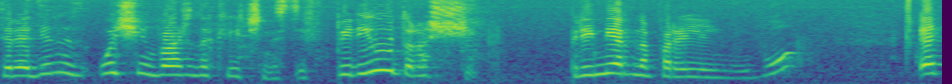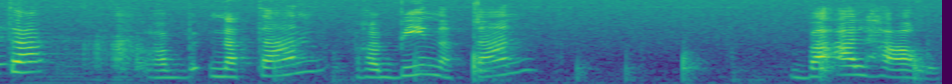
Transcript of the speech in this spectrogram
Теперь один из очень важных личностей в период Раши, примерно параллельно его, это Раб- Натан, Раби Натан Бааль Харух.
